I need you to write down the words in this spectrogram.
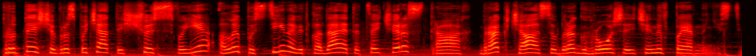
про те, щоб розпочати щось своє, але постійно відкладаєте це через страх, брак часу, брак грошей чи невпевненість.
